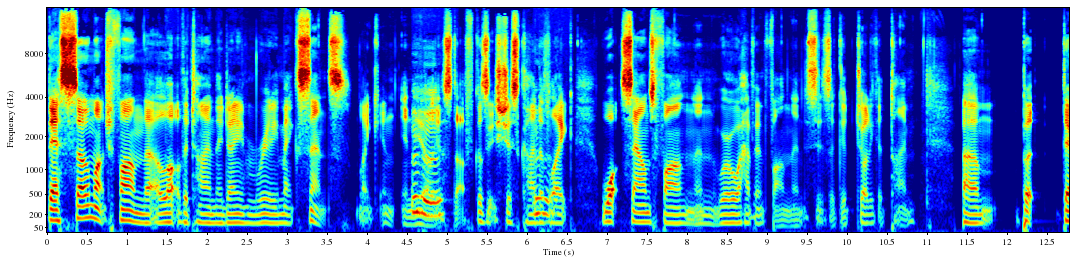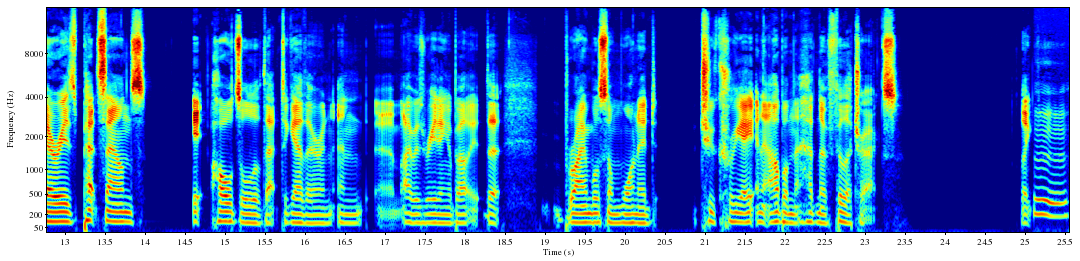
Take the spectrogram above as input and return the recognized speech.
they're so much fun that a lot of the time they don't even really make sense, like in in the Mhm. earlier stuff, because it's just kind of Mhm. like what sounds fun and we're all having fun and this is a good jolly good time. Um, but there is Pet Sounds it holds all of that together. And and um, I was reading about it that Brian Wilson wanted to create an album that had no filler tracks. Mm.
